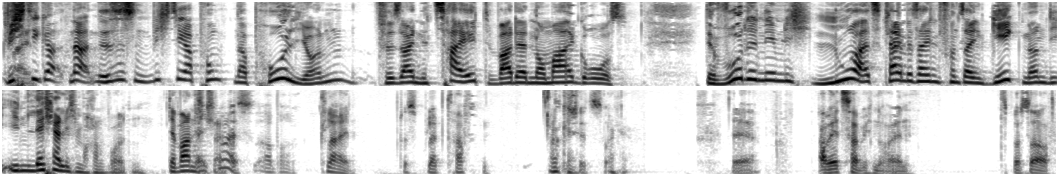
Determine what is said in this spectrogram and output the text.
Wichtiger, na, das ist ein wichtiger Punkt. Napoleon für seine Zeit war der normal groß. Der wurde nämlich nur als klein bezeichnet von seinen Gegnern, die ihn lächerlich machen wollten. Der war Ja, nicht ich klein. weiß, aber klein. Das bleibt haften. Das Okay. so. okay. Ja. Aber jetzt habe ich noch einen. Jetzt pass auf.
